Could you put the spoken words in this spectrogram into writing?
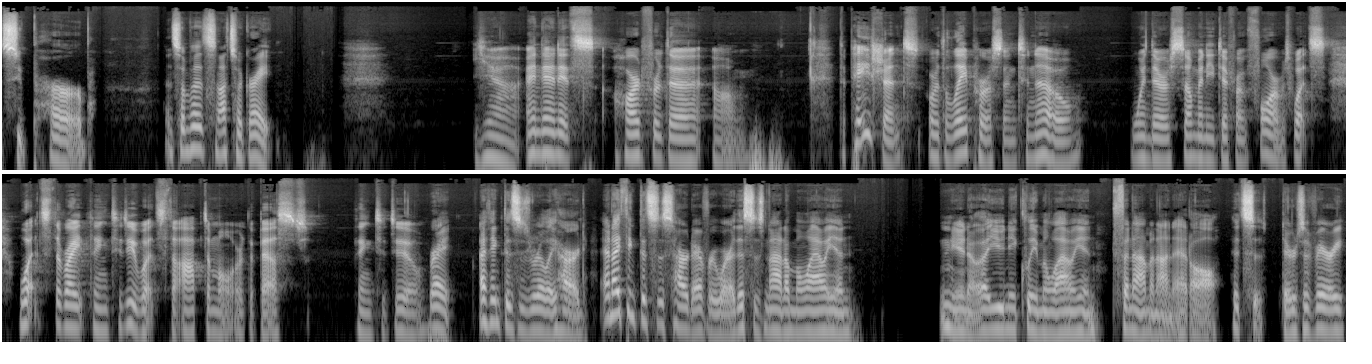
superb and some of it's not so great. Yeah, and then it's hard for the um, the patient or the layperson to know when there are so many different forms what's what's the right thing to do? What's the optimal or the best thing to do? Right. I think this is really hard and i think this is hard everywhere. This is not a malawian you know a uniquely malawian phenomenon at all. It's a, there's a very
